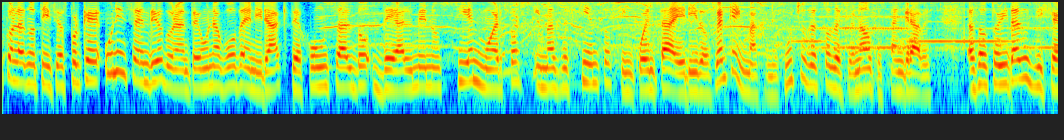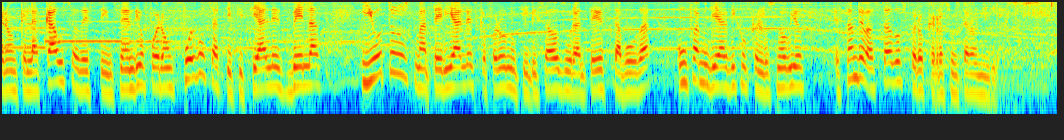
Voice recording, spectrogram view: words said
Con las noticias porque un incendio durante una boda en Irak dejó un saldo de al menos 100 muertos y más de 150 heridos. Vean qué imágenes, muchos de estos lesionados están graves. Las autoridades dijeron que la causa de este incendio fueron fuegos artificiales, velas y otros materiales que fueron utilizados durante esta boda. Un familiar dijo que los novios están devastados pero que resultaron ilesos.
